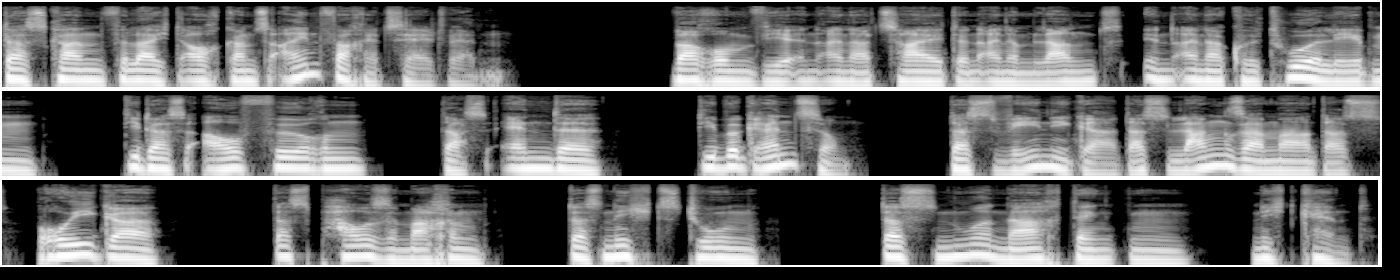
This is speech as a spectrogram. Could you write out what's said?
Das kann vielleicht auch ganz einfach erzählt werden. Warum wir in einer Zeit, in einem Land, in einer Kultur leben, die das Aufhören, das Ende, die Begrenzung, das Weniger, das Langsamer, das Ruhiger, das Pause machen, das Nichtstun, das nur Nachdenken nicht kennt.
